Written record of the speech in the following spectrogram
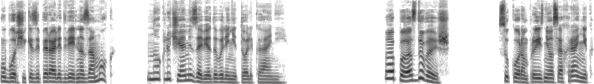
Уборщики запирали дверь на замок, но ключами заведовали не только они. «Опаздываешь», — с укором произнес охранник,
